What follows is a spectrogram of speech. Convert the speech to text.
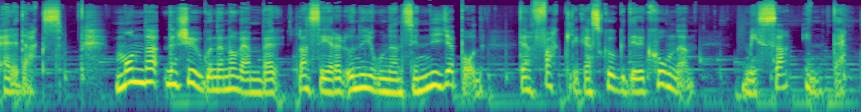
är det dags. Måndag den 20 november lanserar Unionen sin nya podd, Den fackliga skuggdirektionen. Missa inte!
